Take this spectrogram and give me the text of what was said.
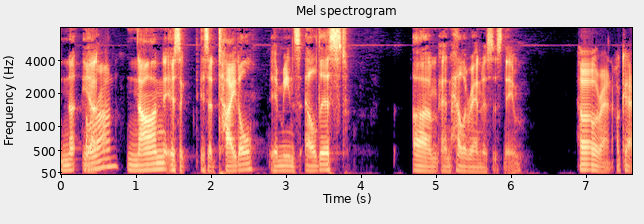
N- yeah. Non is a is a title. It means eldest. Um, and Helaran is his name. Helaran. Okay.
